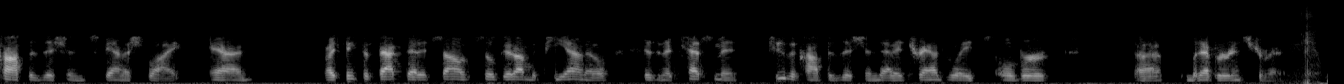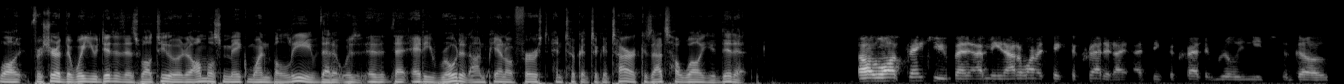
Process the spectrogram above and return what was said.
composition, Spanish Fly. And I think the fact that it sounds so good on the piano is an attestament to the composition that it translates over uh, whatever instrument. Well, for sure, the way you did it as well too, it would almost make one believe that it was uh, that Eddie wrote it on piano first and took it to guitar because that's how well you did it. Oh well, thank you, but I mean, I don't want to take the credit. I, I think the credit really needs to go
